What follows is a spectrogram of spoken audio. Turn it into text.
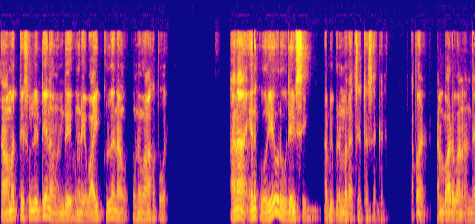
நாமத்தை சொல்லிட்டே நான் வந்து உன்னுடைய வாய்க்குள்ள நான் உணவாக போறேன். ஆனா எனக்கு ஒரே ஒரு உதவி செய் அப்படி பிரம்மராஜர்கிட்ட சங்கர் அப்ப நம்பாடுவான் அந்த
